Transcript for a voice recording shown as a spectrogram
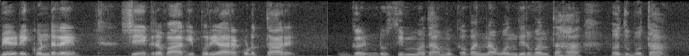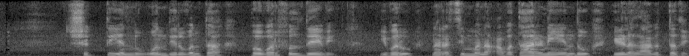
ಬೇಡಿಕೊಂಡರೆ ಶೀಘ್ರವಾಗಿ ಪರಿಹಾರ ಕೊಡುತ್ತಾರೆ. ಗಂಡು ಸಿಂಹದ ಮುಖವನ್ನು ಹೊಂದಿರುವಂತಹ ಅದ್ಭುತ ಶಕ್ತಿಯನ್ನು ಹೊಂದಿರುವಂಥ ಪವರ್ಫುಲ್ ದೇವಿ. ಇವರು ನರಸಿಂಹನ ಅವತಾರಣೆ ಎಂದು ಹೇಳಲಾಗುತ್ತದೆ.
